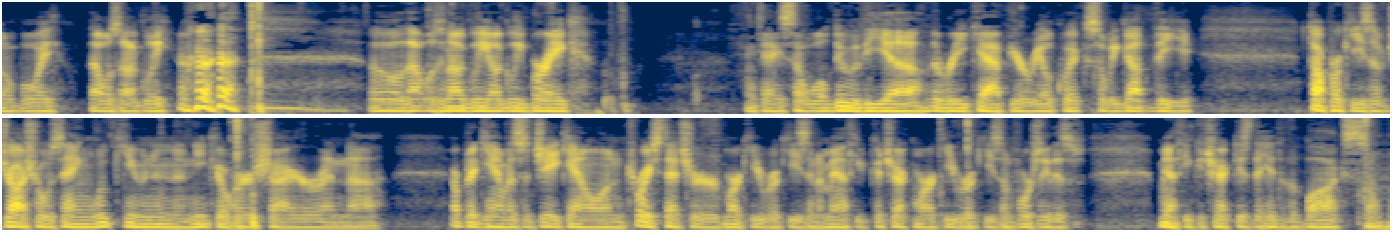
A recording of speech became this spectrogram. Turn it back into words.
Oh, boy. That was ugly. oh, that was an ugly, ugly break. Okay, so we'll do the uh, the recap here real quick. So we got the top rookies of Josh Ho-Sang, Luke Kunin, and Nico Hischier, and uh, upper deck canvas of Jake Allen, Troy Stecher, marquee rookies, and a Matthew Tkachuk marquee rookies. Unfortunately, this Matthew Tkachuk is the hit of the box. So,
